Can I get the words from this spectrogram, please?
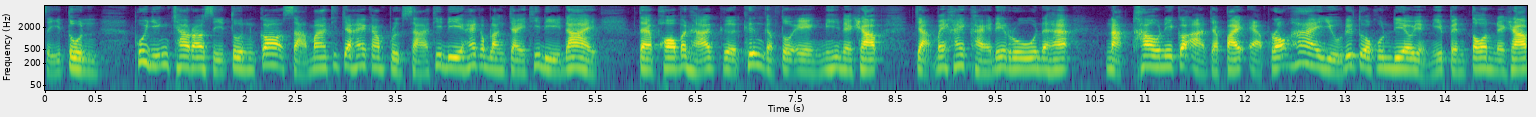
ศีตุลผู้หญิงชาวราศีตุลก็สามารถที่จะให้คำปรึกษาที่ดีให้กำลังใจที่ดีได้ แต่พอปัญหาเกิดขึ้นกับตัวเองนี่นะครับ จะไม่ให้ใครได้รู้นะฮะหนักเข้านี่ก็อาจจะไปแอบร้องไห้อยู่ด้วยตัวคนเดียวอย่างนี้เป็นต้นนะครับ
